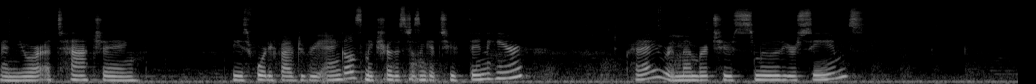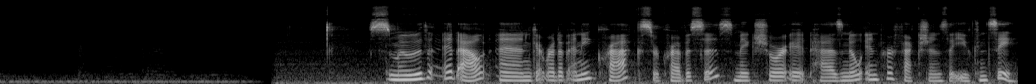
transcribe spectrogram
And you're attaching these 45 degree angles. Make sure this doesn't get too thin here. Okay, remember to smooth your seams. Smooth it out and get rid of any cracks or crevices. Make sure it has no imperfections that you can see.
